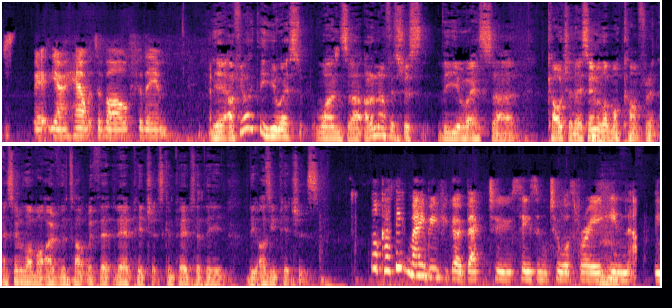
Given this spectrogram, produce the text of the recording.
just, you know, how it's evolved for them. Yeah, I feel like the US ones. Uh, I don't know if it's just the US uh, culture. They seem a lot more confident. They seem a lot more over the top with their, their pitches compared to the the Aussie pitches. Look, I think maybe if you go back to season two or three in uh, the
